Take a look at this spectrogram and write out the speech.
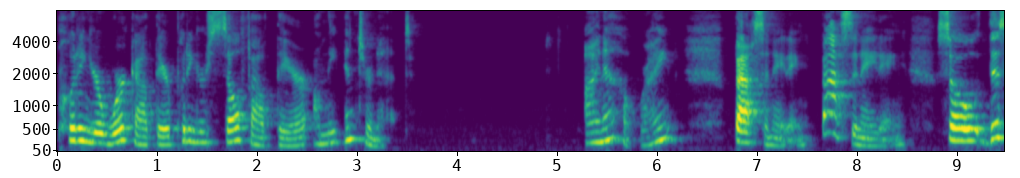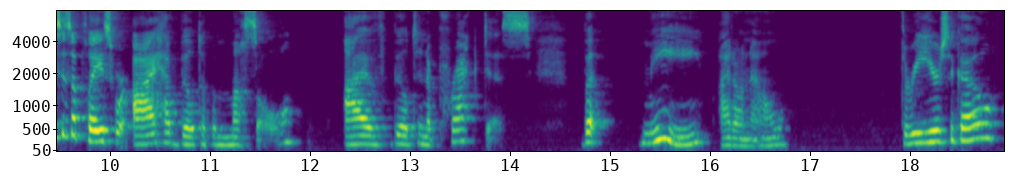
putting your work out there, putting yourself out there on the internet? I know, right? Fascinating, fascinating. So, this is a place where I have built up a muscle. I've built in a practice. But me, I don't know, three years ago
